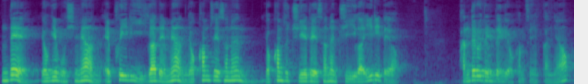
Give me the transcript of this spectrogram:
근데 여기 보시면 F1이 2가 되면 역함수에서는, 역함수 G에 대해서는 G2가 1이 돼요. 반대로 된게 역함수니까요.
